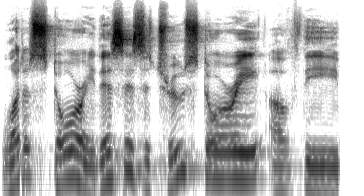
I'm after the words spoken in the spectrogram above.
what a story! This is a true story of the.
